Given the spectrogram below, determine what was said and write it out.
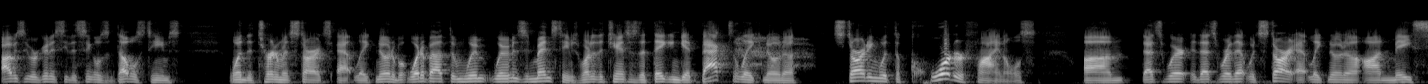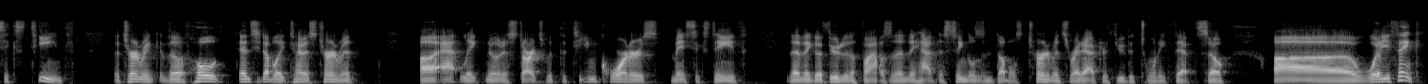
obviously we're going to see the singles and doubles teams when the tournament starts at Lake Nona, but what about the women's and men's teams? What are the chances that they can get back to Lake Nona, starting with the quarterfinals? Um, that's where that's where that would start at Lake Nona on May 16th. The tournament, the whole NCAA tennis tournament uh, at Lake Nona starts with the team quarters May 16th. And then they go through to the finals, and then they have the singles and doubles tournaments right after through the 25th. So, uh, what do you think?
